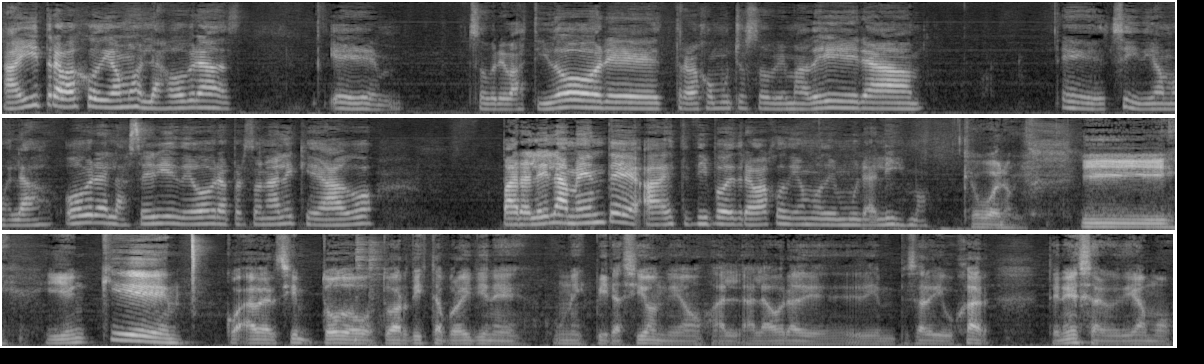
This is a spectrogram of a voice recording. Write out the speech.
ahí trabajo, digamos, las obras eh, sobre bastidores, trabajo mucho sobre madera, eh, sí, digamos, las obras, las series de obras personales que hago paralelamente a este tipo de trabajo, digamos, de muralismo. Qué bueno. ¿Y, y en qué, a ver, siempre, todo, todo artista por ahí tiene una inspiración, digamos, a, la hora de, empezar a dibujar. ¿Tenés, digamos,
